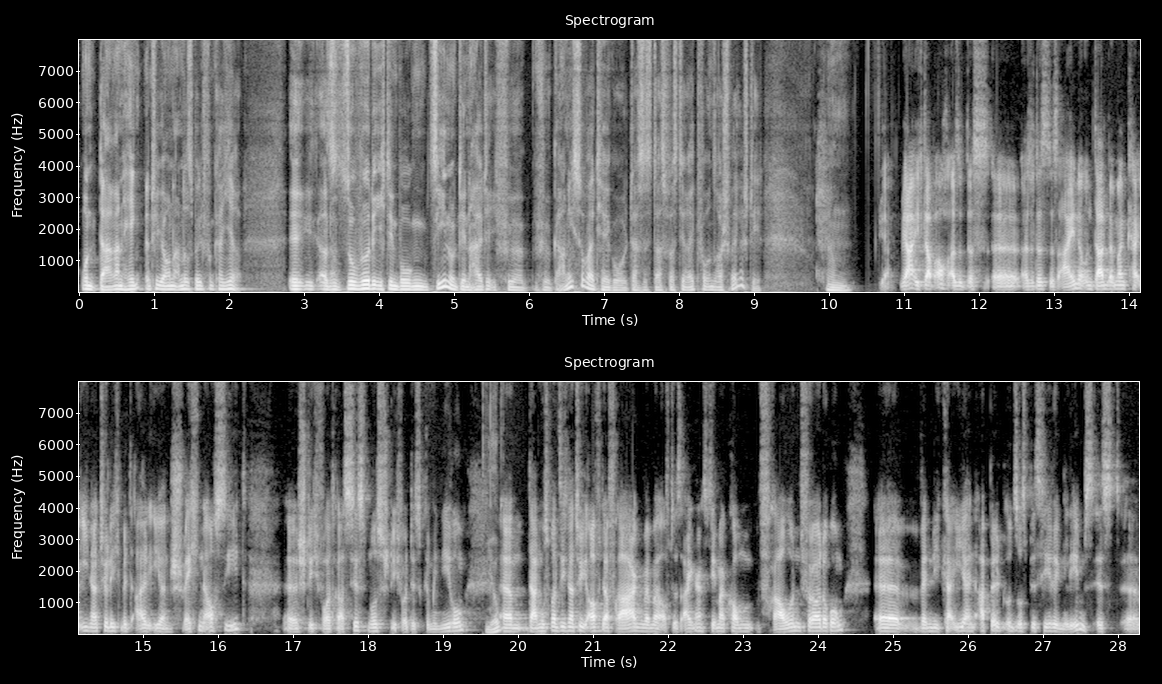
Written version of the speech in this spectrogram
Und daran hängt natürlich auch ein anderes Bild von Karriere. Äh, also so würde ich den Bogen ziehen und den halte ich für, für gar nicht so weit hergeholt. Das ist das, was direkt vor unserer Schwelle steht. Hm. Ja, ja, ich glaube auch, also das, äh, also das ist das eine. Und dann, wenn man KI natürlich mit all ihren Schwächen auch sieht, Stichwort Rassismus, Stichwort Diskriminierung, ähm, dann muss man sich natürlich auch wieder fragen, wenn wir auf das Eingangsthema kommen, Frauenförderung. Äh, wenn die KI ein Abbild unseres bisherigen Lebens ist, äh,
